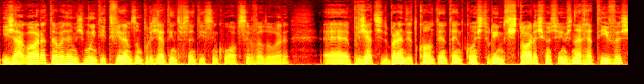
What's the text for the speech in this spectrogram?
e já agora trabalhamos muito, e tivemos um projeto interessantíssimo com o Observador, uh, projetos de branded content, em que construímos histórias, construímos narrativas,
